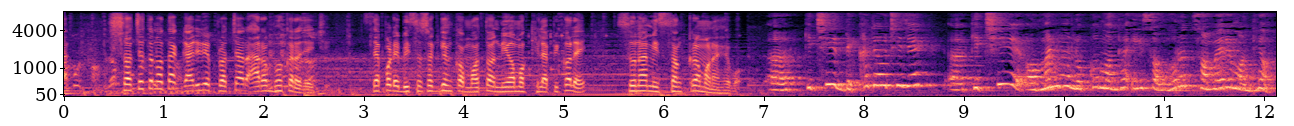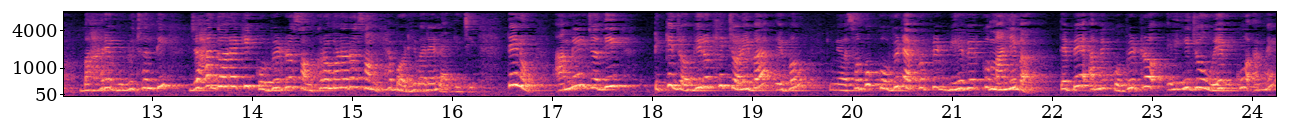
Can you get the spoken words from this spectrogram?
সচেতনতা গাড়ি প্রচার আরম্ভ করা যাইছে সেপটে বিশেষজ্ঞ মত নিয়ম খিলাপি কলে সুনামি সংক্রমণ হব কিছু দেখা যাচ্ছে যে কিছু অমান্য লোক মধ্যে এই সংঘরোধ সময়ের মধ্যে বাহারে বুলুছন্তি যাহাদ্বারা কি কোভিডর সংক্রমণর সংখ্যা বড়িবারে লাগিছি তেণু আমি যদি টিকে জগি রখি চলিবা এবং সব কোভিড আপ্রোপ্রিয়েট বিহেভিয়ার কু মানিবা তেবে আমি কোভিডর এই যে ওয়েভ কু আমি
